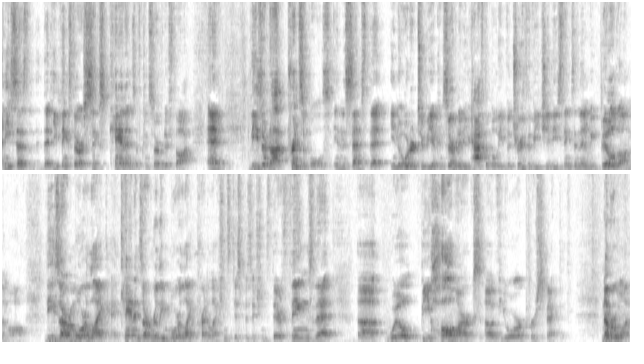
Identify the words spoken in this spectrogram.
And he says that he thinks there are six canons of conservative thought. And these are not principles in the sense that in order to be a conservative, you have to believe the truth of each of these things and then we build on them all. These are more like, canons are really more like predilections, dispositions. They're things that uh, will be hallmarks of your perspective. Number one,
